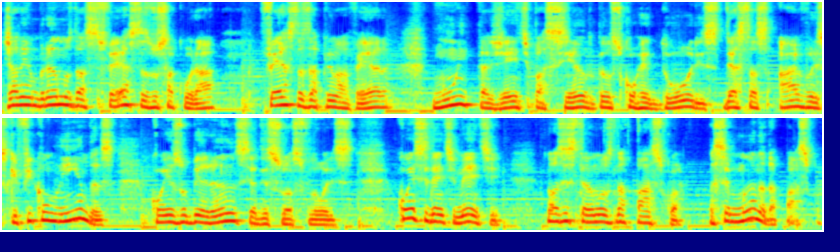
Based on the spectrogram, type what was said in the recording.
já lembramos das festas do sakura, festas da primavera, muita gente passeando pelos corredores dessas árvores que ficam lindas com a exuberância de suas flores. Coincidentemente, nós estamos na Páscoa na semana da Páscoa,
